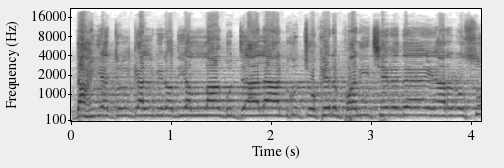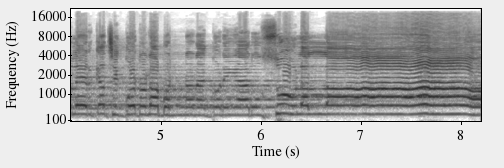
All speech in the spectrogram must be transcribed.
দাহিয়াতুল কালবি রাদিয়াল্লাহু তাআলা আনহু চোখের পানি ছেড়ে দেয় আর রসুলের কাছে ঘটনা বর্ণনা করে আর রসুল আল্লাহ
